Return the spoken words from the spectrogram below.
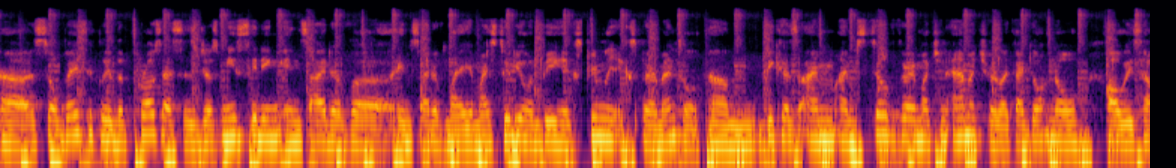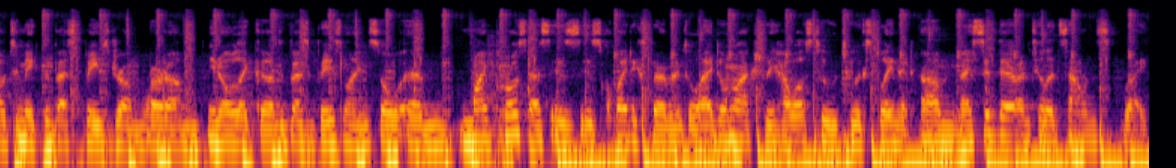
Uh, so basically, the process is just me sitting inside of uh, inside of my my studio and being extremely experimental. Um, because I'm I'm still very much an amateur. Like, I don't know always how to make the best bass drum or um, you know like uh, the best bass line. So um, my process is is quite experimental. I don't know actually how else to to explain it. Um, I sit there until it sounds right.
